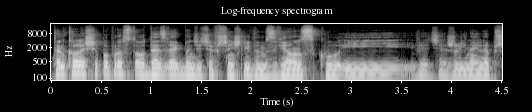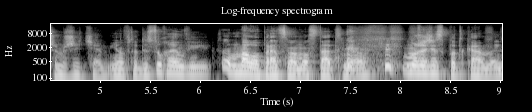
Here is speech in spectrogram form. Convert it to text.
Ten koleś się po prostu odezwie, jak będziecie w szczęśliwym związku i wiecie, żyli najlepszym życiem. I on wtedy słucha i mówi, "No, mało pracy mam ostatnio, może się spotkamy.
